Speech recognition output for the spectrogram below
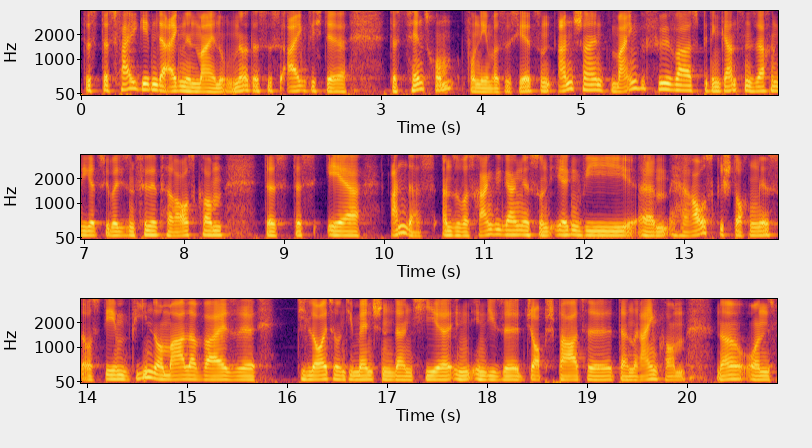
das, das Feilgeben der eigenen Meinung. Ne? Das ist eigentlich der, das Zentrum von dem, was es jetzt. Und anscheinend, mein Gefühl war es mit den ganzen Sachen, die jetzt über diesen Philipp herauskommen, dass, dass er anders an sowas rangegangen ist und irgendwie ähm, herausgestochen ist aus dem, wie normalerweise die Leute und die Menschen dann hier in, in diese Jobsparte dann reinkommen. Ne? Und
